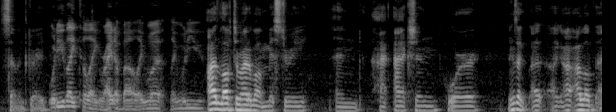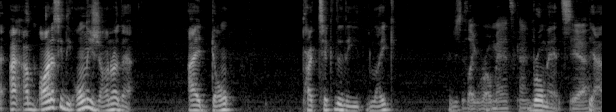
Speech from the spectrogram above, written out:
seventh grade. what do you like to like write about? Like what? Like what do you? I love to write about mystery and a- action, horror, things like I I, I love that. I, I'm honestly the only genre that I don't particularly like is Just like romance kind of. romance. Yeah. yeah.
